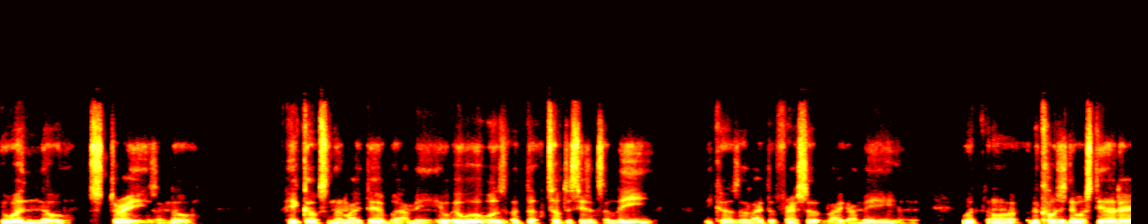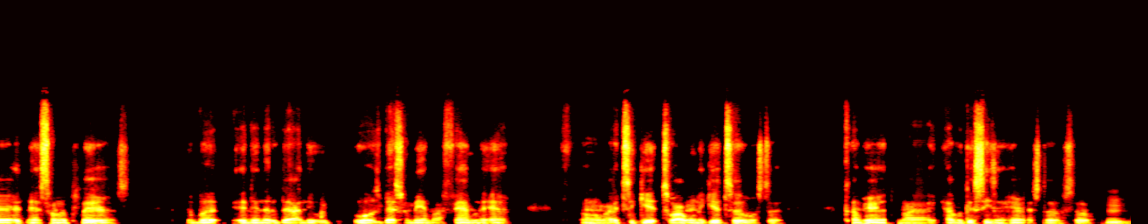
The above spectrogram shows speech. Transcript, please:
it wasn't no strays and no hiccups and nothing like that. But I mean, it, it, it was a tough decision to leave because of like the friendship like I made with uh, the coaches that were still there and some of the players. But at the end of the day, I knew what was best for me and my family. And um, like to get to where I want to get to was to come here and like have a good season here and stuff. So hmm.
